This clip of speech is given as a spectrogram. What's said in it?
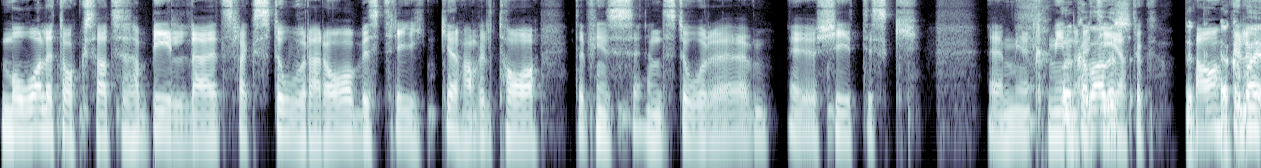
målet också att bilda ett slags storarabiskt rike. Han vill ta, det finns en stor eh, eh shiitisk minoritet. Också. Ja,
